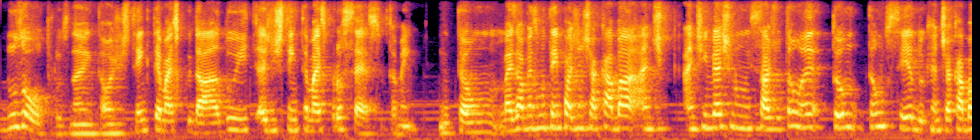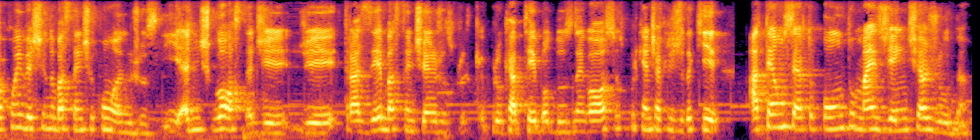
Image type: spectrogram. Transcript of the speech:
dos outros, né? Então a gente tem que ter mais cuidado e a gente tem que ter mais processo também. Então, mas ao mesmo tempo a gente acaba, a gente, a gente investe num estágio tão, tão, tão cedo que a gente acaba co-investindo bastante com anjos. E a gente gosta de, de trazer bastante anjos para o cap table dos negócios, porque a gente acredita que até um certo ponto, mais gente ajuda.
